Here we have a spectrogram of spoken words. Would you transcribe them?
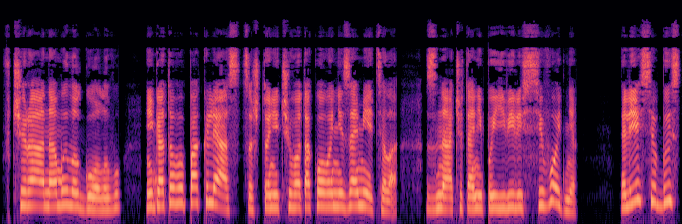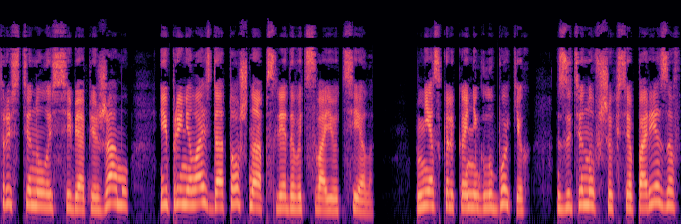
Вчера она мыла голову и готова поклясться, что ничего такого не заметила. Значит, они появились сегодня. Леся быстро стянула с себя пижаму и принялась дотошно обследовать свое тело. Несколько неглубоких, затянувшихся порезов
